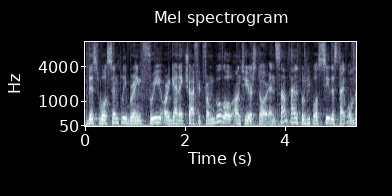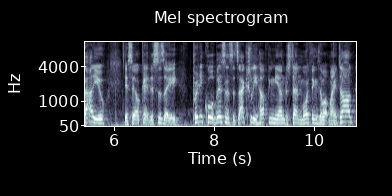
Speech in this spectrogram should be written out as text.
this will simply bring free organic traffic from Google onto your store. And sometimes when people see this type of value, they say, okay, this is a pretty cool business that's actually helping me understand more things about my dog.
